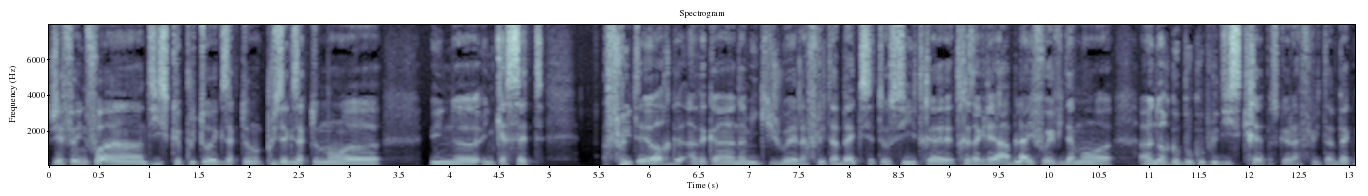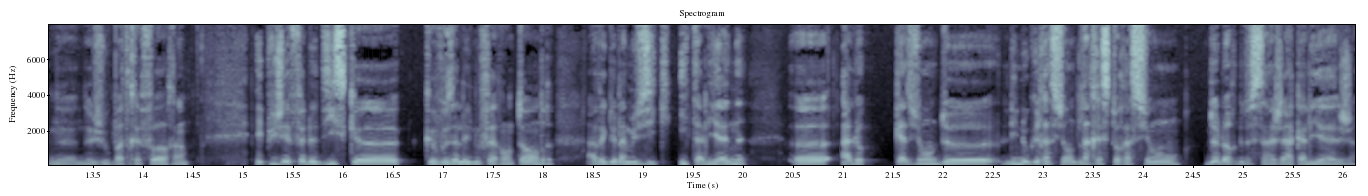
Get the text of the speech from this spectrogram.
J'ai fait une fois un disque plutôt exactement, plus exactement euh, une, une cassette flûte et orgue avec un ami qui jouait la flûte à bec. C'était aussi très très agréable. Là, il faut évidemment euh, un orgue beaucoup plus discret parce que la flûte à bec ne, ne joue pas très fort. Hein. Et puis j'ai fait le disque euh, que vous allez nous faire entendre avec de la musique italienne euh, à l'occasion de l'inauguration de la restauration de l'orgue de Saint-Jacques à Liège.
